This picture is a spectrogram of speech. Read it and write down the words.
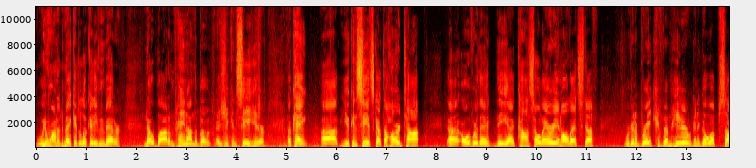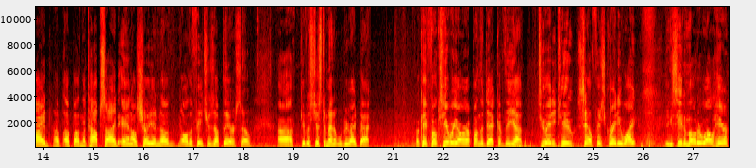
We wanted to make it look even better. No bottom paint on the boat, as you can see here. Okay, uh, you can see it's got the hard top uh, over the, the uh, console area and all that stuff. We're going to break from here. We're going to go upside, up, up on the top side, and I'll show you all the features up there. So uh, give us just a minute. We'll be right back. Okay, folks, here we are up on the deck of the uh, 282 Sailfish Grady White. You can see the motor well here.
